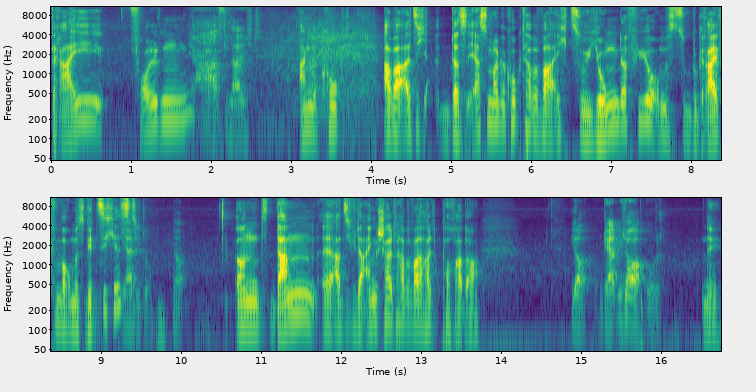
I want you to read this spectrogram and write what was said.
drei Folgen ja, vielleicht. angeguckt. Aber als ich das erste Mal geguckt habe, war ich zu jung dafür, um es zu begreifen, warum es witzig ist. Ja, Dito. Ja. Und dann, äh, als ich wieder eingeschaltet habe, war halt Pocher da. Ja, der hat mich auch abgeholt. Nee,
